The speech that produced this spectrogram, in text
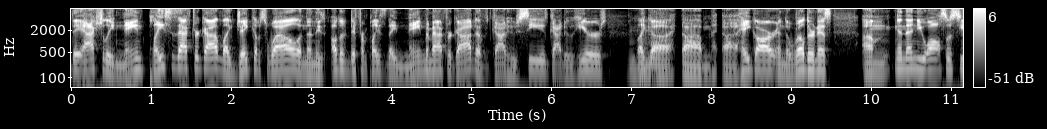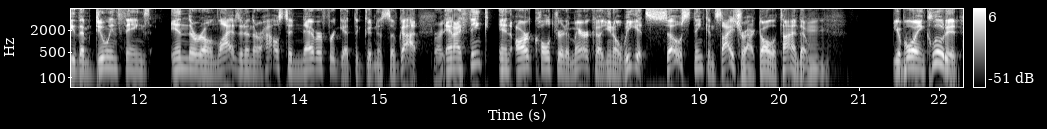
They actually named places after God, like Jacob's Well, and then these other different places they named them after God, of God who sees, God who hears, like uh, um, uh, Hagar in the wilderness. Um, and then you also see them doing things in their own lives and in their house to never forget the goodness of God. Right. And I think in our culture in America, you know, we get so stinking sidetracked all the time that hmm. your boy included,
